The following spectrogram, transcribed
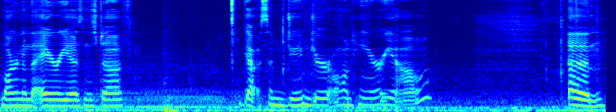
learning the areas and stuff. Got some ginger on here, y'all. Um,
